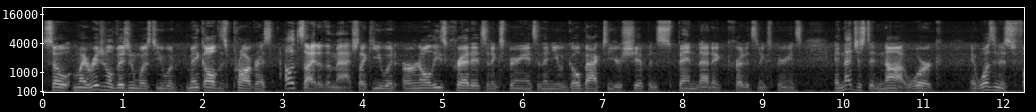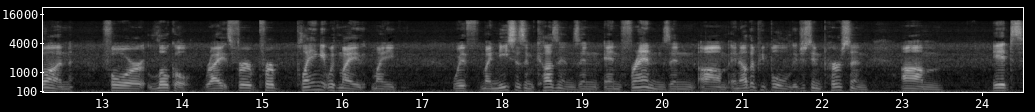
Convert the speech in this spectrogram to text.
So my original vision was you would make all this progress outside of the match. Like you would earn all these credits and experience, and then you would go back to your ship and spend that credits and experience. And that just did not work. It wasn't as fun for local, right? For for playing it with my my with my nieces and cousins and, and friends and um, and other people just in person. Um, it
